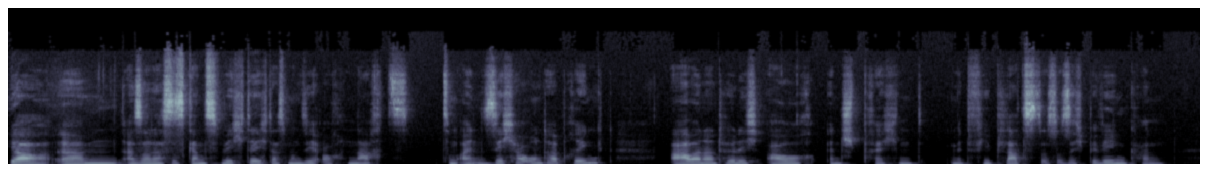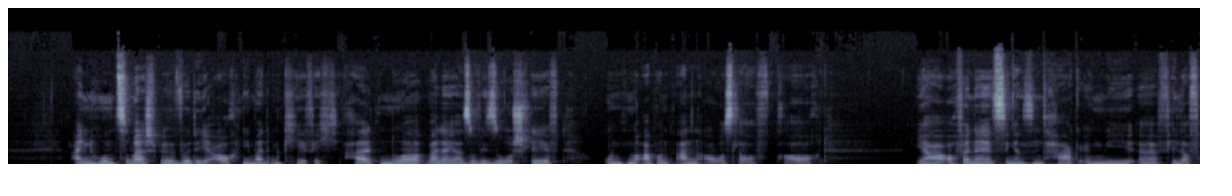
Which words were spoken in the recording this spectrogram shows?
Ja, ähm, also das ist ganz wichtig, dass man sie auch nachts zum einen sicher unterbringt aber natürlich auch entsprechend mit viel Platz, dass sie sich bewegen können. Ein Hund zum Beispiel würde ja auch niemand im Käfig halten, nur weil er ja sowieso schläft und nur ab und an Auslauf braucht. Ja, auch wenn er jetzt den ganzen Tag irgendwie äh, viel auf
